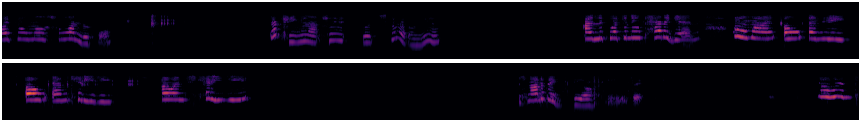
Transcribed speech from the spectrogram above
I feel most wonderful. That treatment actually works good on you. I look like a new pet again. Oh my, OMG, OM Kitty Z, OM Kitty Z. It's not a big deal if you use it. OMG,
